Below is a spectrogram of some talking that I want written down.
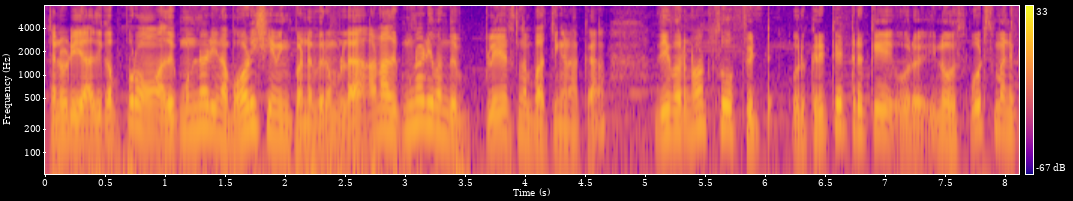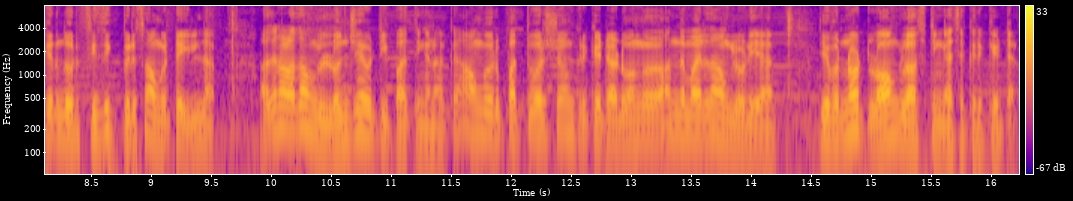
தன்னுடைய அதுக்கப்புறம் அதுக்கு முன்னாடி நான் பாடி ஷேவிங் பண்ண விரும்பல. ஆனால் அதுக்கு முன்னாடி வந்த பிளேயர்ஸ்லாம் பார்த்தீங்கன்னாக்கா தேவர் நாட் ஸோ ஃபிட் ஒரு கிரிக்கெட்டருக்கு ஒரு இன்னொரு ஸ்போர்ட்ஸ்மேனுக்கு இருந்த ஒரு ஃபிசிக் பெருசாக அவங்ககிட்ட இல்லை. அதனால தான் அவங்க லொஞ்சேவிட்டி பார்த்தீங்கன்னாக்கா அவங்க ஒரு பத்து வருஷம் கிரிக்கெட் ஆடுவாங்க அந்த மாதிரி தான் அவங்களுடைய they were not long lasting as a cricketer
